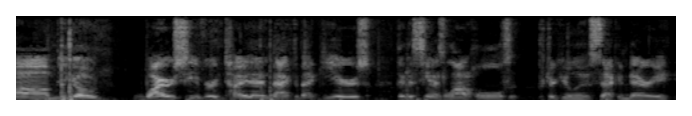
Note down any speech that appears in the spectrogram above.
Um, you go wide receiver, tight end, back to back years. I think this team has a lot of holes, particularly in the secondary.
